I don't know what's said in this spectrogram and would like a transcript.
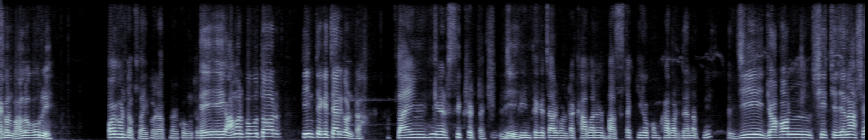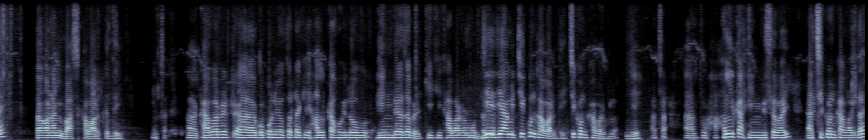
এখন ভালো করে। কয় ঘণ্টা ফ্লাই করে আপনার কবুতর? এই এই আমার কবুতর তিন থেকে চার ঘণ্টা। ফ্লাইং এর সিক্রেটটা কি? জি। তিন থেকে চার ঘণ্টা খাবারের বাসটা কি রকম খাবার দেন আপনি? জি যখন শীত সিজন আসে তখন আমি বাস খাবার দিই। খাবারের আহ, গোপনীয়তাটা কি হালকা হইলেও হিং দেওয়া যাবে? কি কি খাবারের মধ্যে জি জি আমি চিকুন খাবার দিই। চিকন খাবারগুলো? জি। আচ্ছা। তো হালকা হিং দিছে ভাই চিকন খাবার দেয়।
